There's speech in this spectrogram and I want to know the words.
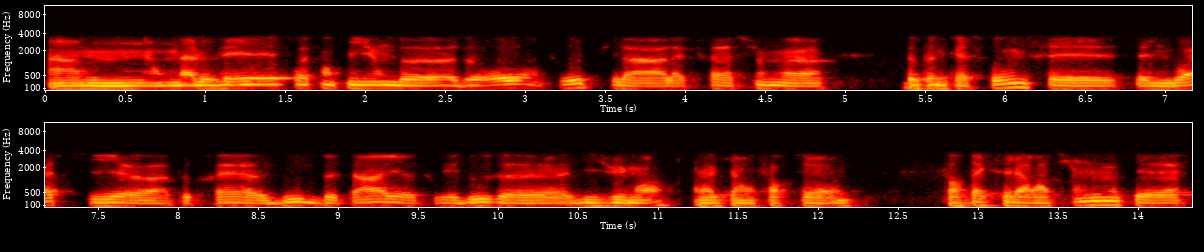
on a levé 60 millions d'euros en tout depuis la, création d'Open Classroom, c'est une boîte qui euh, à peu près euh, double de taille euh, tous les 12-18 mois, qui est en forte, forte accélération, qui est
